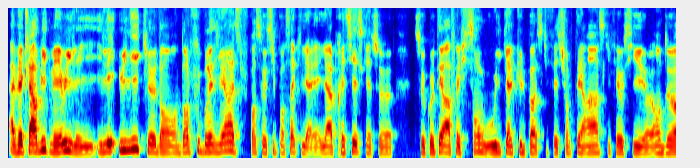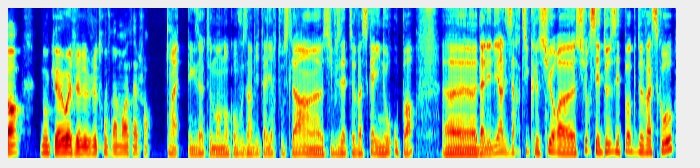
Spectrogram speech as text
avec l'arbitre, mais oui, il est, il est unique dans, dans le foot brésilien. Je pense que c'est aussi pour ça qu'il a, apprécié ce, qu'il ce, ce côté rafraîchissant où il calcule pas ce qu'il fait sur le terrain, ce qu'il fait aussi euh, en dehors. Donc, euh, ouais, je, trouve vraiment attachant. Ouais, exactement. Donc on vous invite à lire tout cela, hein, si vous êtes Vascaïno ou pas, euh, d'aller lire les articles sur, euh, ces deux époques de Vasco,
